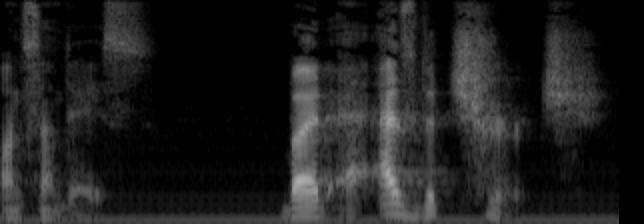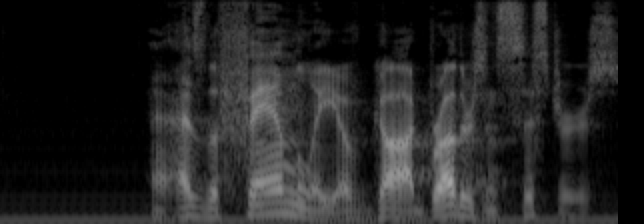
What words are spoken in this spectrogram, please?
on Sundays but as the church, as the family of God, brothers and sisters,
